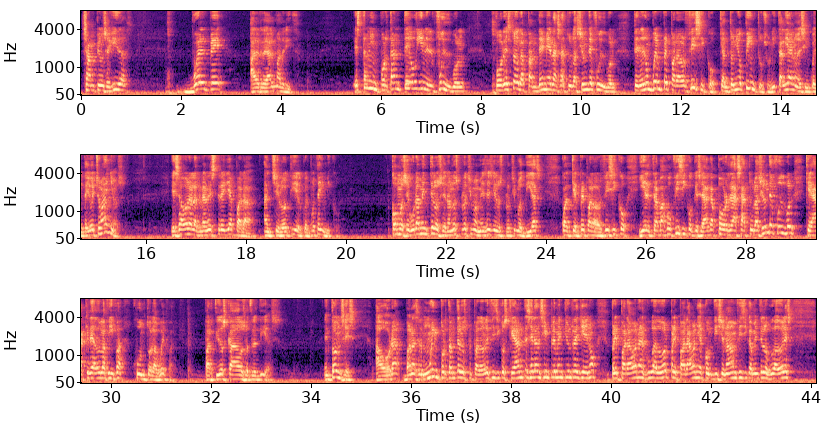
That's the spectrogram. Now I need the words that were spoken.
Champions seguidas, vuelve al Real Madrid. Es tan importante hoy en el fútbol, por esto de la pandemia, la saturación de fútbol, tener un buen preparador físico, que Antonio Pintos, un italiano de 58 años, es ahora la gran estrella para Ancelotti y el cuerpo técnico. Como seguramente lo serán los próximos meses y en los próximos días cualquier preparador físico y el trabajo físico que se haga por la saturación de fútbol que ha creado la FIFA junto a la UEFA. Partidos cada dos o tres días. Entonces, ahora van a ser muy importantes los preparadores físicos que antes eran simplemente un relleno, preparaban al jugador, preparaban y acondicionaban físicamente a los jugadores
